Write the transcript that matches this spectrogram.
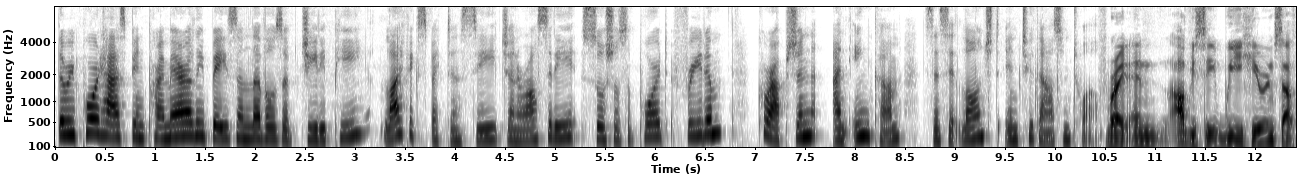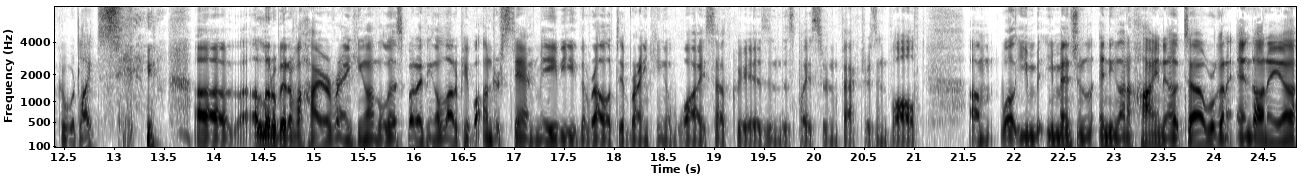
The report has been primarily based on levels of GDP, life expectancy, generosity, social support, freedom, corruption, and income since it launched in 2012. Right, and obviously we here in South Korea would like to see uh, a little bit of a higher ranking on the list, but I think a lot of people understand maybe the relative ranking of why South Korea is in this place, certain factors involved. Um, well, you, you mentioned ending on a high note. Uh, we're going to end on a, uh,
